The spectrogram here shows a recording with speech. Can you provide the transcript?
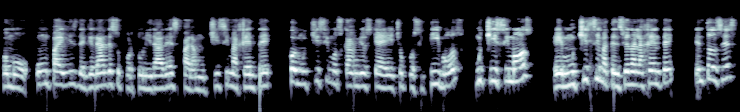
como un país de grandes oportunidades para muchísima gente, con muchísimos cambios que ha hecho positivos, muchísimos, eh, muchísima atención a la gente. Entonces,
